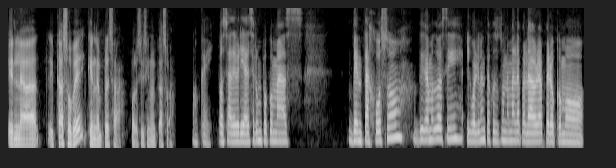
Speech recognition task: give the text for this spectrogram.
en la, el caso B que en la empresa A, por así decirlo, el caso A. Ok, o sea, debería de ser un poco más ventajoso, digámoslo así, igual y ventajoso es una mala palabra, pero como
